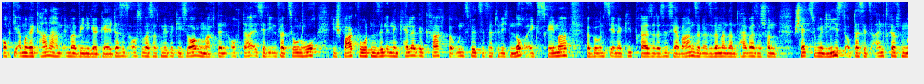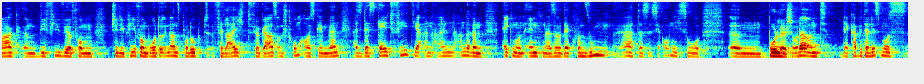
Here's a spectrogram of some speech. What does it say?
Auch die Amerikaner haben immer weniger Geld. Das ist auch sowas, was mir wirklich Sorgen macht, denn auch da ist ja die Inflation hoch, die Sparquoten sind in den Keller gekracht. Bei uns wird es jetzt natürlich noch extremer, weil bei uns die Energiepreise, das ist ja Wahnsinn. Also wenn man dann teilweise schon Schätzungen liest, ob das jetzt eintreffen mag, ähm, wie viel wir vom GDP, vom Brutto Bruttoinlandsprodukt vielleicht für Gas und Strom ausgeben werden. Also das Geld fehlt ja an allen anderen Ecken und Enden. Also der Konsum, ja, das ist ja auch nicht so ähm, bullisch, oder? Und der Kapitalismus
